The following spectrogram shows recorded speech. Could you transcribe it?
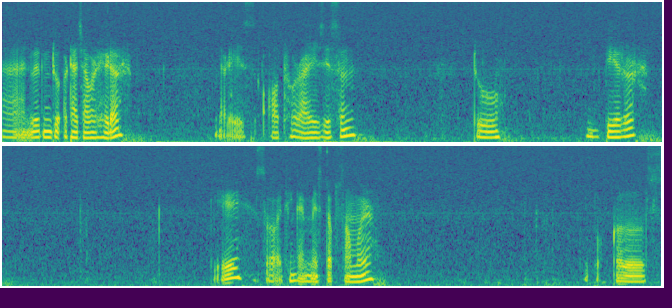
and we're going to attach our header. That is authorization to bearer. Okay so I think I messed up somewhere. Locals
